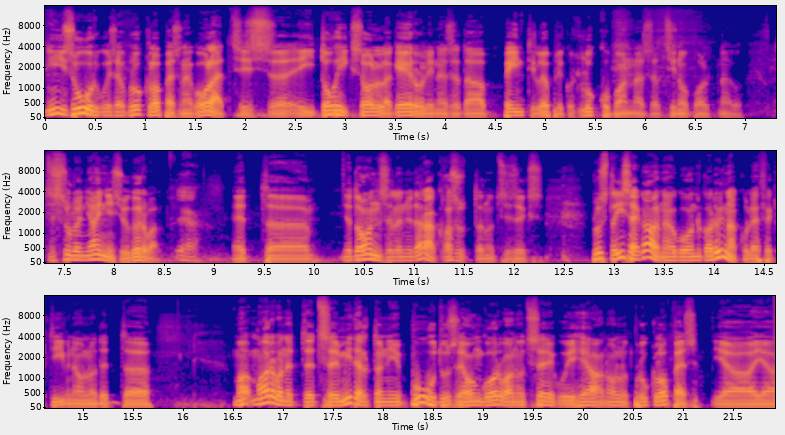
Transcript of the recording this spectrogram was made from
nii suur, kui sa Brook Lopes nagu oled, siis ei tohiks olla keeruline seda peinti lõplikult lukku panna sealt sinu poolt nagu sest sul on Jannis ju kõrval. Yeah.. et äh, ja ta on selle nüüd ära kasutanud siis, eks. pluss ta ise ka nagu on ka rünnakul efektiivne olnud, et äh, ma, ma arvan, et, et see Middletoni puuduse on korvanud see, kui hea on olnud Brook Lopes ja, ja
